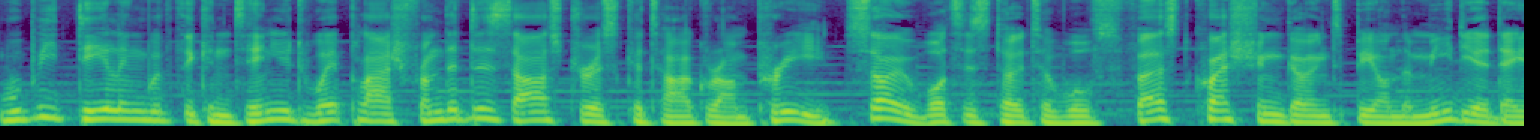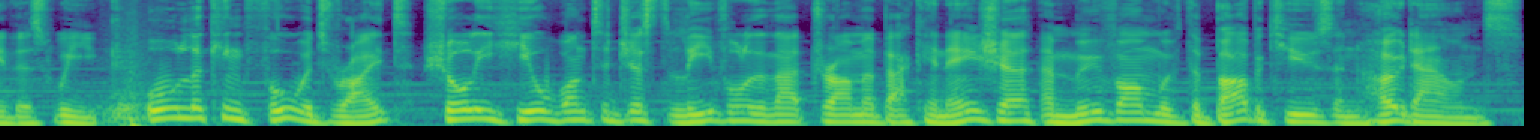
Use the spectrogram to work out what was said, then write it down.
will be dealing with the continued whiplash from the disastrous Qatar Grand Prix. So, what is Toto Wolff's first question going to be on the media day this week? All looking forwards, right? Surely he'll want to just leave all of that drama back in Asia and move on with the barbecues and hoedowns.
